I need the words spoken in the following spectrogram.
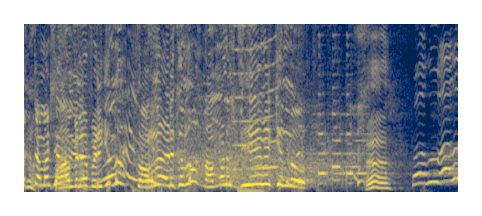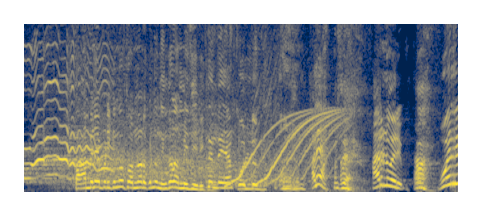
ഒറ്റ മനുഷ്യൻ പാമ്പിനെ പിടിക്കുന്നു സ്വർണം എടുക്കുന്നു നമ്മൾ ജീവിക്കുന്നു. പാമ്പിനെ പിടിക്കുന്നു സ്വർണം എടുക്കുന്നു നിങ്ങൾ അമ്മ ജീവിക്കുന്നത് ഞാൻ കൊല്ലും? അല്ലേ? ആരും വരും. ഒരു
